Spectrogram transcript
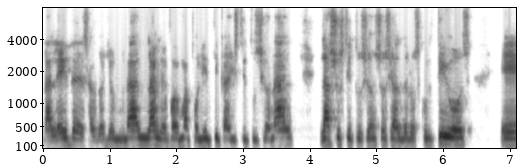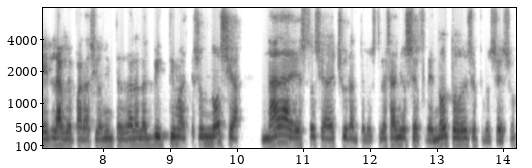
la ley de desarrollo rural, la reforma política institucional, la sustitución social de los cultivos, eh, la reparación integral a las víctimas. Eso no se ha, nada de esto se ha hecho durante los tres años, se frenó todo ese proceso.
